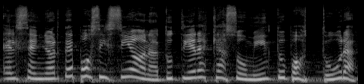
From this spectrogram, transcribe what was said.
el Señor te posiciona, tú tienes que asumir tu postura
